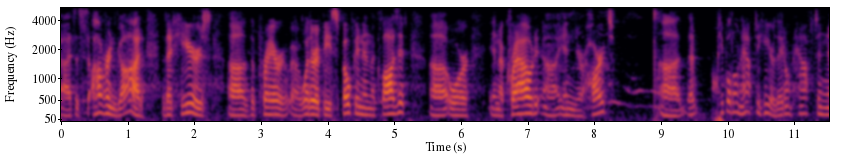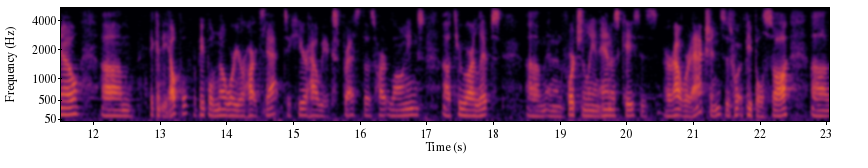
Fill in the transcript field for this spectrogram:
Uh, it's a sovereign God that hears uh, the prayer, uh, whether it be spoken in the closet uh, or in a crowd, in your heart. that people don't have to hear. They don't have to know. Um, it can be helpful for people to know where your heart's at, to hear how we express those heart longings uh, through our lips. Um, and unfortunately, in Hannah's case, her outward actions is what people saw. Uh,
